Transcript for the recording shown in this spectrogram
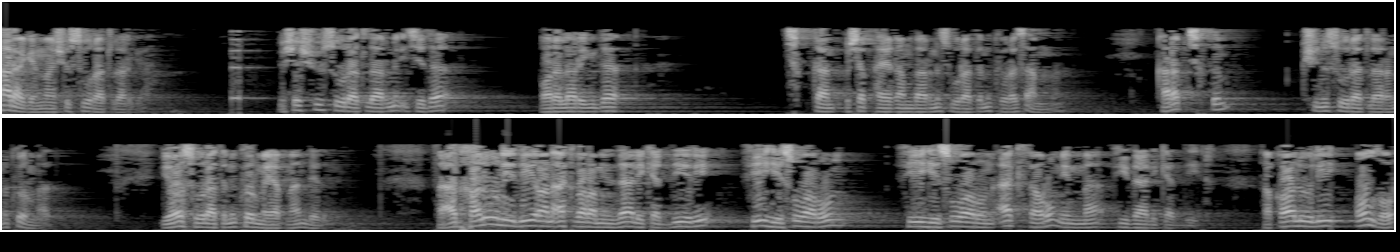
qaragin mana shu suratlarga. O'sha shu suratlarni ichida oralaringda chiqqan o'sha payg'ambarni suratini ko'rasanmi? Qarab chiqdim kishini suratlarini ko'rmadim yo suratini ko'rmayapman dedim. فأدخلوني ديرا أكبر من ذلك الدير فيه صور فيه صور أكثر مما في ذلك الدير فقالوا لي انظر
